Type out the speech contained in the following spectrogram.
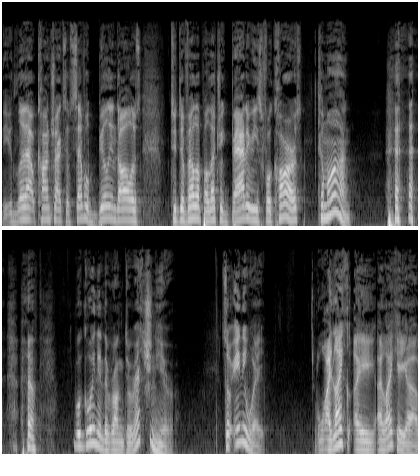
let out contracts of several billion dollars to develop electric batteries for cars. Come on. We're going in the wrong direction here. So anyway, well, I like a I like a uh,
